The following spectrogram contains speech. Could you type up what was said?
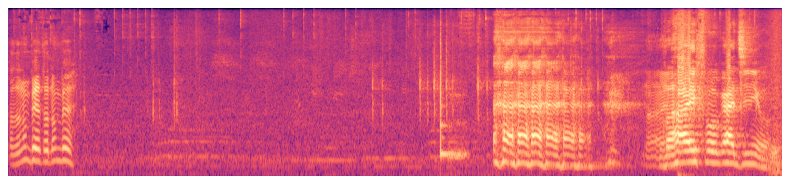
Tá dando B, tá dando B. Nice. Vai, folgadinho.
